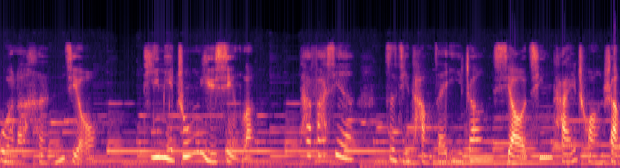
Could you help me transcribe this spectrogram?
过了很久，提米终于醒了，他发现自己躺在一张小青苔床上，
